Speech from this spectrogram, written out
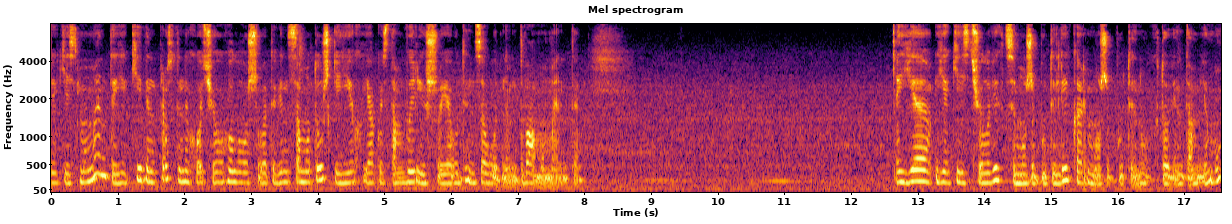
якісь моменти, які він просто не хоче оголошувати. Він самотужки їх якось там вирішує один за одним. Два моменти. Є якийсь чоловік, це може бути лікар, може бути, ну хто він там йому,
